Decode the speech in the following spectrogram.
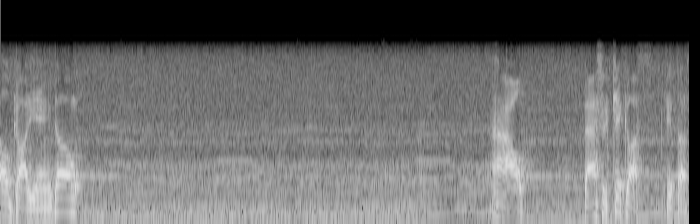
Oh god, Yang, don't. Ow. Bastard, kick us. Kick us.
